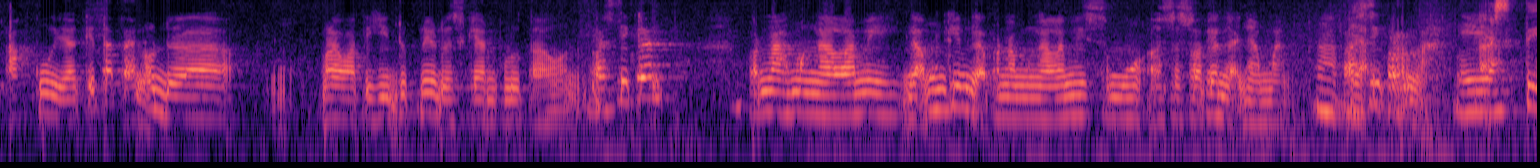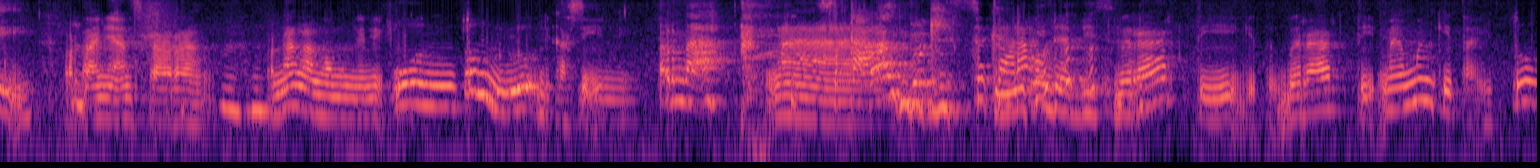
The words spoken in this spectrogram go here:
aku ya kita kan udah melewati hidup nih udah sekian puluh tahun pasti kan pernah mengalami, nggak mungkin nggak pernah mengalami semua sesuatu yang nggak nyaman. Pasti pernah. Iya. Pasti. Pertanyaan sekarang, pernah nggak ngomong gini? Untung dulu dikasih ini. Pernah. Nah, Sekarang begitu. Sekarang udah bisa. berarti gitu, berarti memang kita itu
